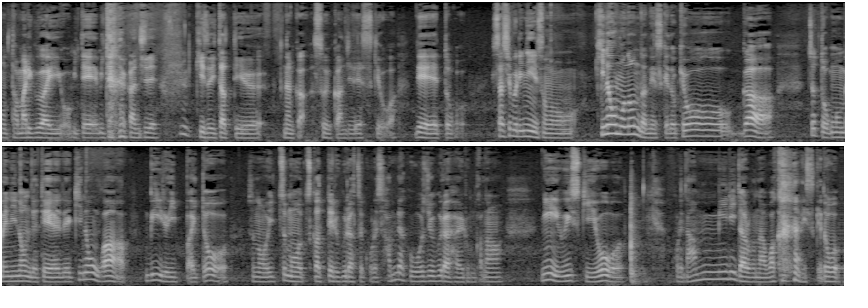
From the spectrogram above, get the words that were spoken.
もうたまり具合を見てみたいな感じで気づいたっていうなんかそういう感じです今日は。でえっと久しぶりにその昨日も飲んだんですけど今日がちょっと多めに飲んでてで昨日はビール1杯とそのいつも使ってるグラスこれ350ぐらい入るんかな？にウイスキーをこれ何ミリだろうな？分かんないですけど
